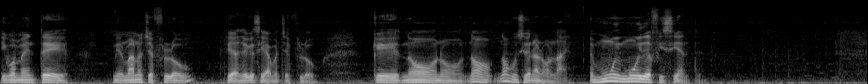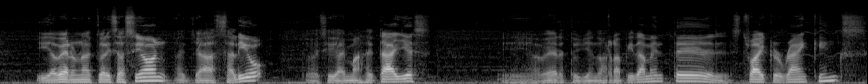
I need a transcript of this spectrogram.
Igualmente mi hermano Cheflow. Sí, así que se llama Cheflow. Que no, no, no, no funciona el online. Es muy, muy deficiente. Y a ver, una actualización. Ya salió. Ver si hay más detalles. Eh, a ver, estoy viendo rápidamente. El Striker Rankings.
